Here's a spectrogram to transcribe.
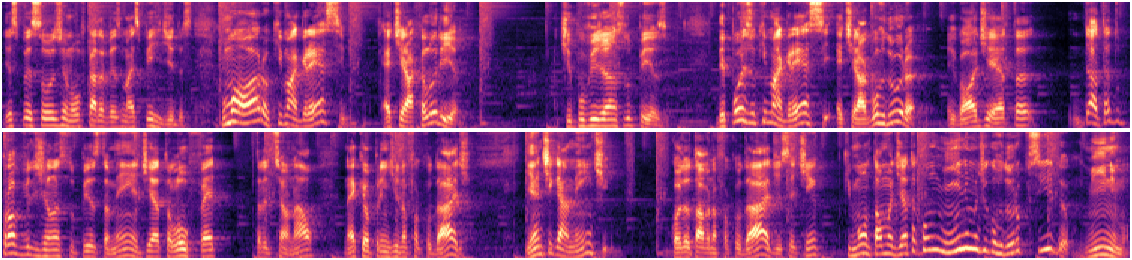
E as pessoas, de novo, cada vez mais perdidas. Uma hora o que emagrece é tirar caloria, tipo vigilância do peso. Depois o que emagrece é tirar gordura, igual a dieta, até do próprio vigilância do peso também, a dieta low fat tradicional, né, que eu aprendi na faculdade. E antigamente quando eu estava na faculdade, você tinha que montar uma dieta com o mínimo de gordura possível. Mínimo.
